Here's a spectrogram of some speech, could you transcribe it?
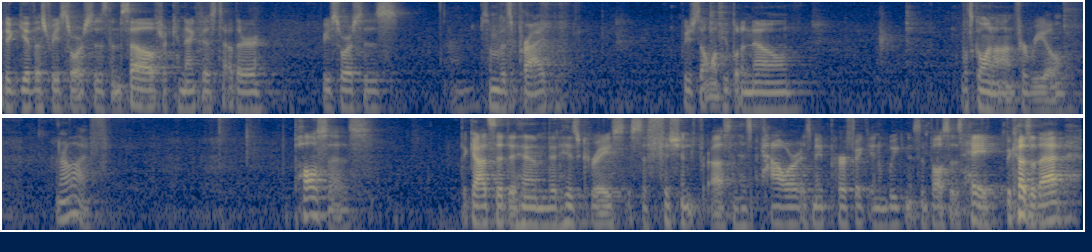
either give us resources themselves or connect us to other resources. Um, some of it's pride. We just don't want people to know what's going on for real in our life. But Paul says that God said to him that his grace is sufficient for us and his power is made perfect in weakness. And Paul says, hey, because of that,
